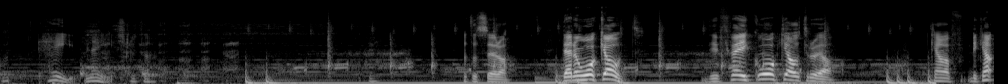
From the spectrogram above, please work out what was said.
What? Hej, nej, sluta. Låt oss se då. Det är en walkout! Det är fake walkout tror jag. Det kan vara... Det kan...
